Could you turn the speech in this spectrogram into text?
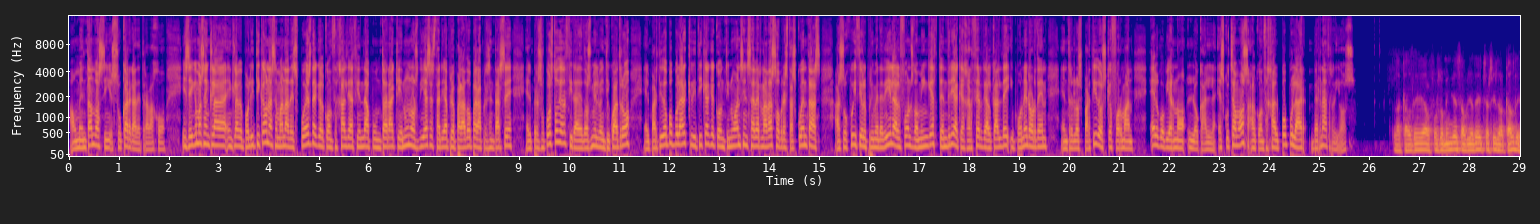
aumentando así su carga de trabajo. Y seguimos en clave, en clave política una semana después de que el concejal de Hacienda apuntara que en unos días estaría preparado para presentarse el presupuesto de Alcira de 2024. El Partido Popular critica que continúan sin saber nada sobre estas cuentas. A su juicio, el primer edil, Alfonso Domínguez, tendría que ejercer de alcalde y poner orden entre los partidos que forman el gobierno local. Escuchamos al concejal popular Bernat Ríos. L'alcalde Alfons Domínguez hauria d'exercir d'alcalde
